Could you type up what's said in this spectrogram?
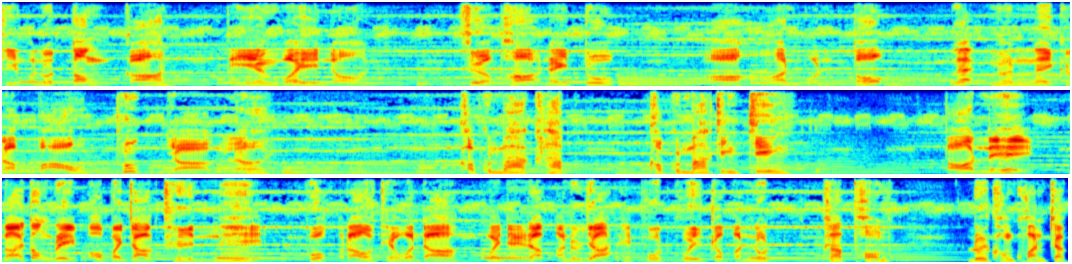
ที่มนุษย์ต้องการ เตียงไว้นอน เสื้อผ้าในตู้ อาหารบนโต๊ะ และเงินในกระเป๋าทุกอย่างเลย ขอบคุณมากครับ ขอบคุณมากจริง ๆ ตอนนี้นายต้องรีบออกไปจากที่นี่ พวกเราเทวดาไม่ได้รับอนุญาตให้พูดคุยกับมนุษย์ ครับผม ด้วยของขวัญจาก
